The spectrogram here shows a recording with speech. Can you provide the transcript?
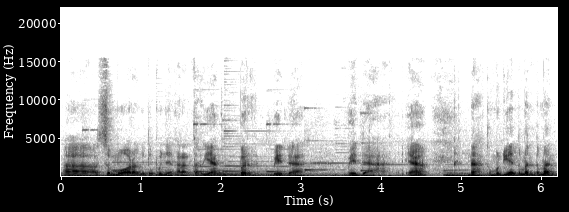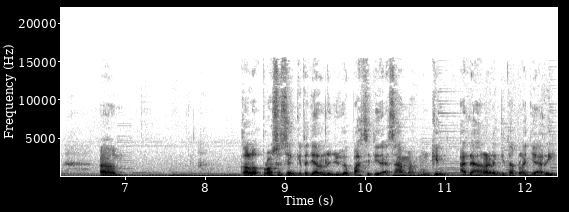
uh, semua orang itu punya karakter yang berbeda-beda ya. Nah kemudian teman-teman um, kalau proses yang kita jalani juga pasti tidak sama. Mungkin ada hal, yang kita pelajari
